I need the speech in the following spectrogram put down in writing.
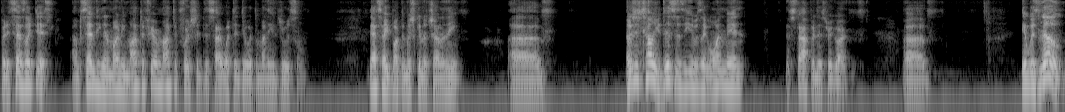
But it says like this: I'm sending the money. Montefiore, Montefiore should decide what to do with the money in Jerusalem. That's how he bought the Mishkan of. Uh, I'm just telling you, this is he was like one man stop in this regard. Uh, it was known,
